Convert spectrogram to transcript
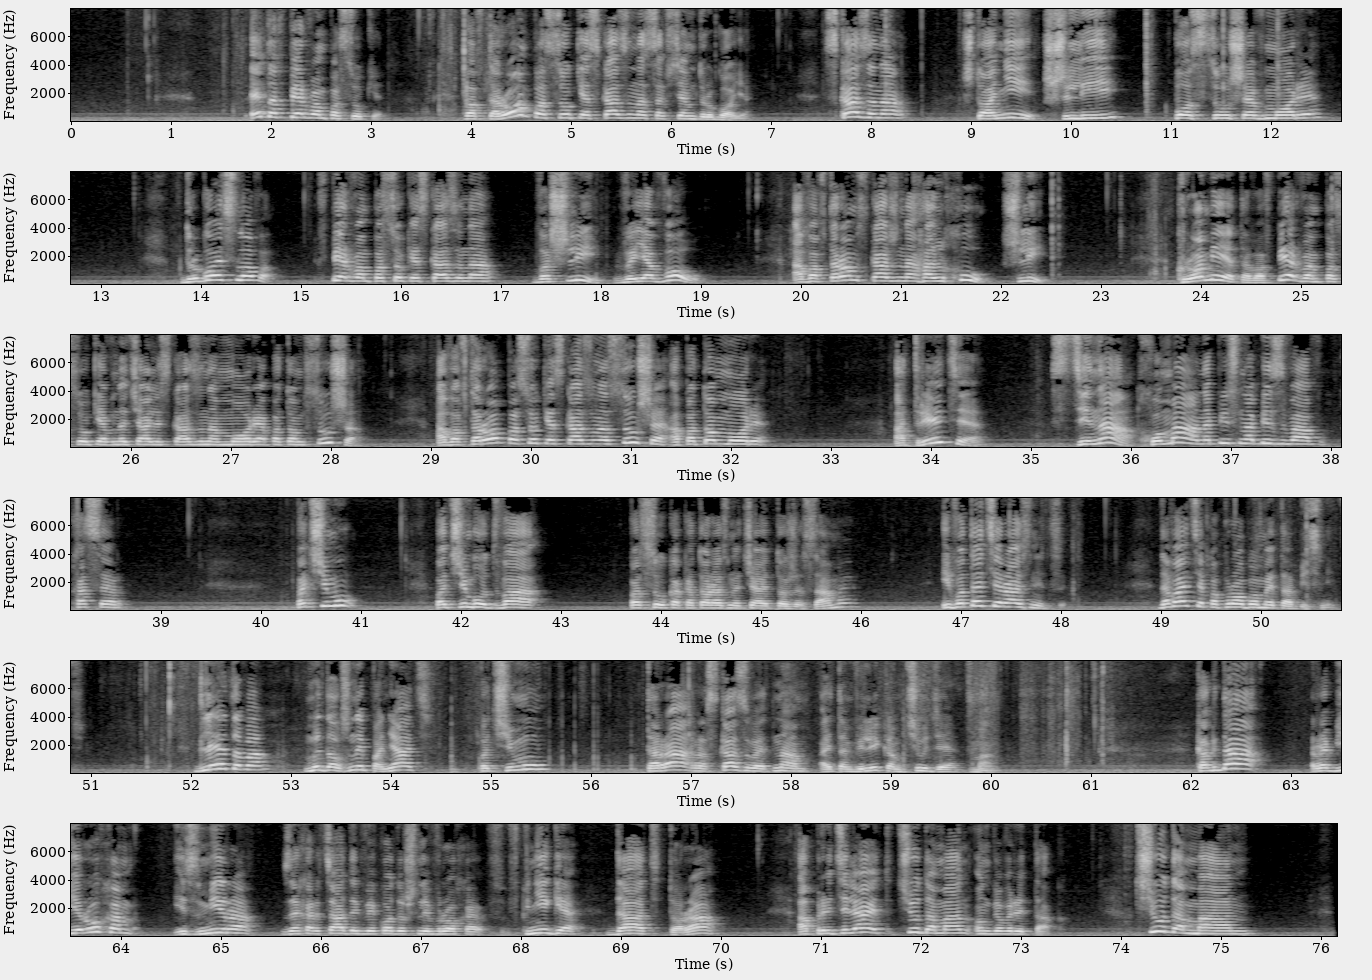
Это в первом посуке. Во втором посуке сказано совсем другое. Сказано, что они шли по суше в море. Другое слово. В первом посуке сказано «вошли», в «веявоу», а во втором сказано «галху», «шли». Кроме этого, в первом посуке вначале сказано море, а потом суша. А во втором посуке сказано суша, а потом море. А третье, стена, хома, написано без вав, хасер. Почему? Почему два посука, которые означают то же самое? И вот эти разницы. Давайте попробуем это объяснить. Для этого мы должны понять, почему Тара рассказывает нам о этом великом чуде ман. Когда Рабьерухам из мира Захарцадых Векодуш Левроха в книге Дат Тора определяет чудо ман, он говорит так. Чудо ман,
